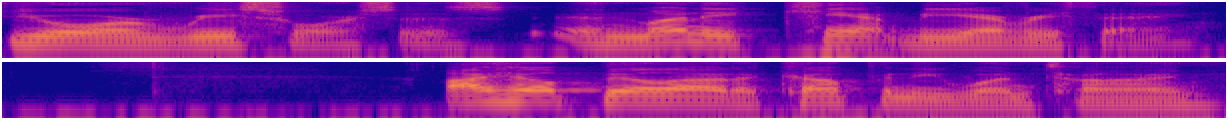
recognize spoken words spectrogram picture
your resources, and money can't be everything. I helped Bill out a company one time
